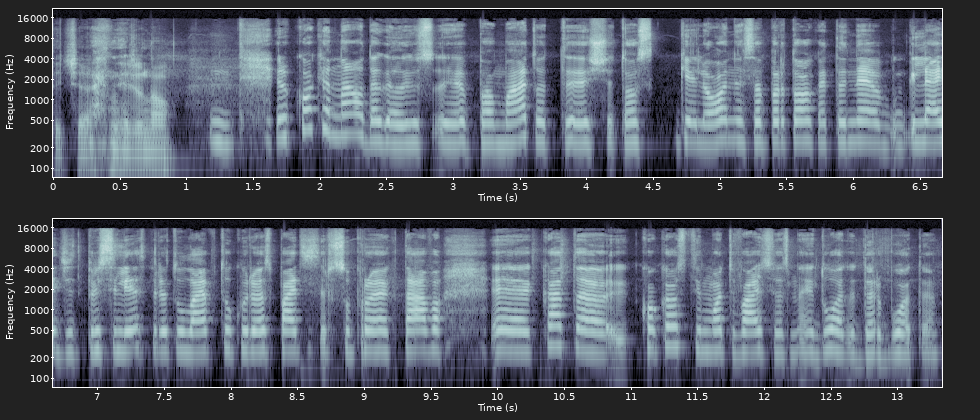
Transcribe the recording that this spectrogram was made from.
Tai čia nežinau. Mm. ir kokią naudą gal jūs e, pamatot šitos kelionės apart to kad ane leidžiat prisiliest prie tų laiptų kuriuos patys ir suprojektavo e, ta kokios tai motyvacijos na duoda darbuotojam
